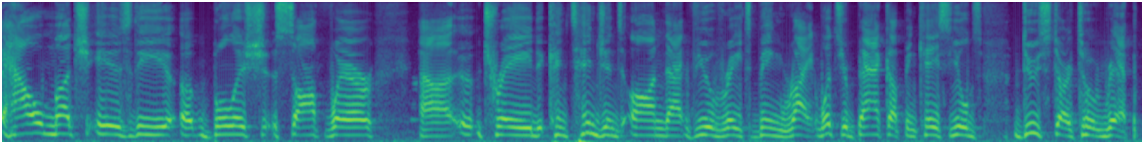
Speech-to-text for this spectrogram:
How much is the uh, bullish software uh, trade contingent on that view of rates being right? What's your backup in case yields do start to rip?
